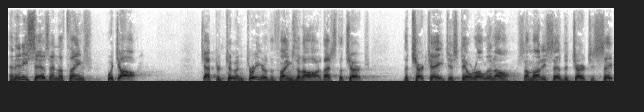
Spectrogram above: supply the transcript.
And then he says, and the things which are. Chapter 2 and 3 are the things that are. That's the church. The church age is still rolling on. Somebody said the church is sick.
